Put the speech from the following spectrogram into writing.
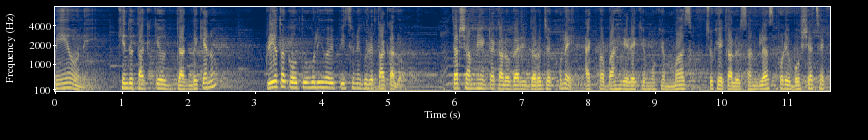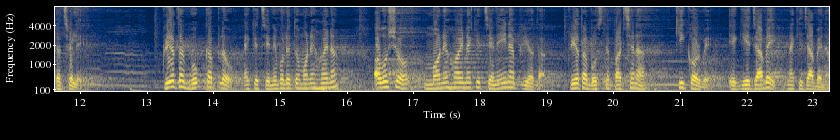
মেয়েও নেই। কিন্তু তাকে কেউ ডাকবে কেন? প্রিয়তা কৌতূহলী হয়ে পিছনে ঘুরে তাকালো। তার সামনে একটা কালো গাড়ির দরজা খুলে এক পা বাহিরে রেখে মুখে মাস্ক, চোখে কালো সানগ্লাস পরে বসে আছে একটা ছেলে। প্রিয়তার বুক কাঁপলেও একে চেনে বলে তো মনে হয় না। অবশ্য মনে হয় নাকি চেনেই না প্রিয়তা। প্রিয়তা বুঝতে পারছে না কি করবে, এগিয়ে যাবে নাকি যাবে না।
